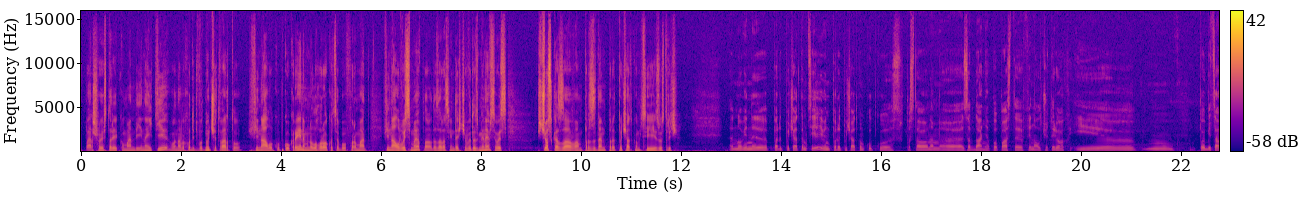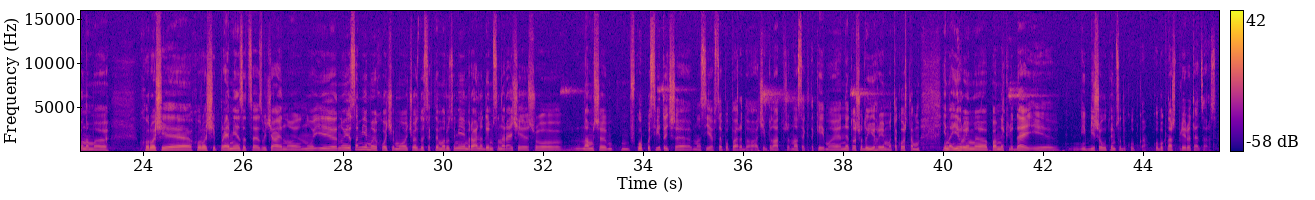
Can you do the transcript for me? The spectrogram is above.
Вперше історії команди «Інайті» вона виходить в одну четверту фіналу Кубку України. Минулого року це був формат фінал восьми. Правда, зараз він дещо видозмінився. Ось що сказав вам президент перед початком цієї зустрічі? Ну, він перед початком цієї, він перед початком кубку поставив нам е, завдання попасти в фінал чотирьох і е, пообіцяв нам е, хороші, хороші премії за це, звичайно. Ну і, ну і самі ми хочемо щось досягти. Ми розуміємо, реально дивимося на речі, що нам ще в кубку світить, ще в нас є все попереду, а чемпіонат вже в нас як такий. Ми не то, що доіграємо, ми також там і наігруємо певних людей, і, і більше готуємося до кубка. Кубок наш пріоритет зараз.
